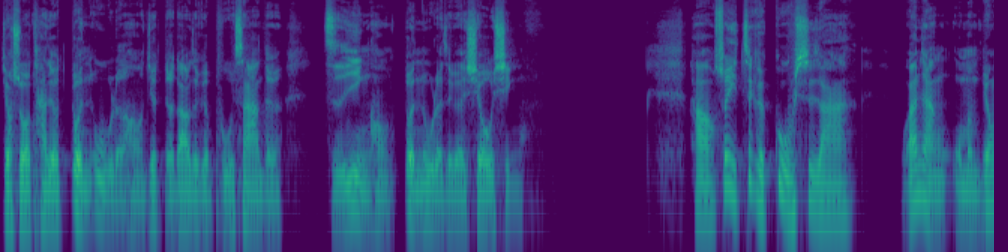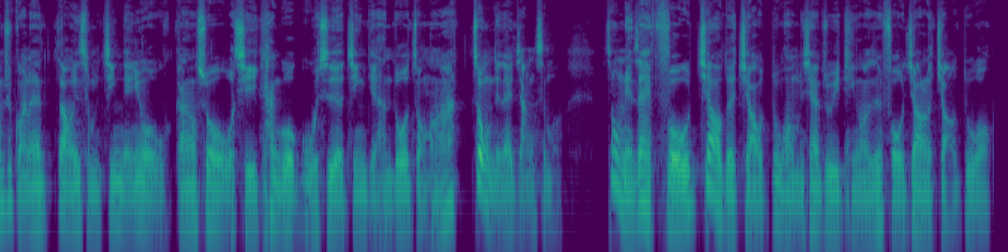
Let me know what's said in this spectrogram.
就说他就顿悟了哈，就得到这个菩萨的指引哈，顿悟了这个修行。好，所以这个故事啊。我刚讲，我们不用去管那个到底什么经典，因为我刚刚说，我其实看过故事的经典很多种哈。它重点在讲什么？重点在佛教的角度。我们现在注意听哦，是佛教的角度哦。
